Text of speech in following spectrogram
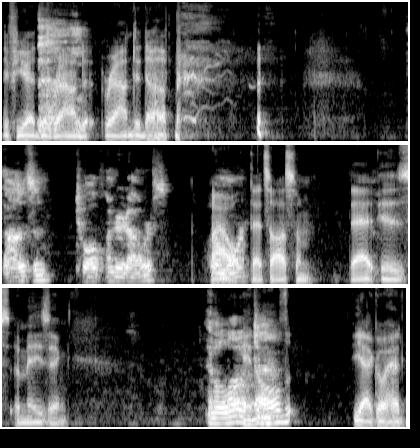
If you had to round round it up. Thousand, twelve hundred hours. Wow, that's awesome. That is amazing. And a lot of times, the, yeah, go ahead.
